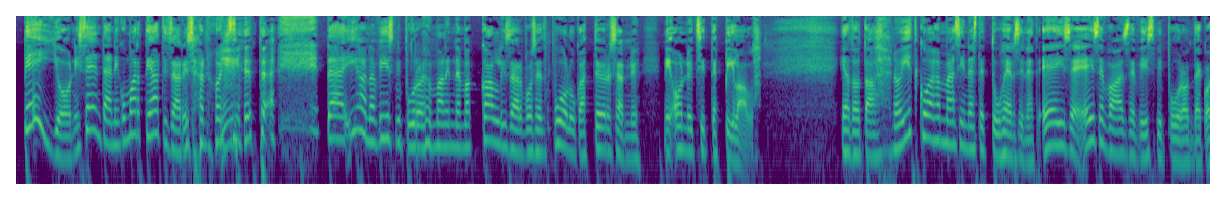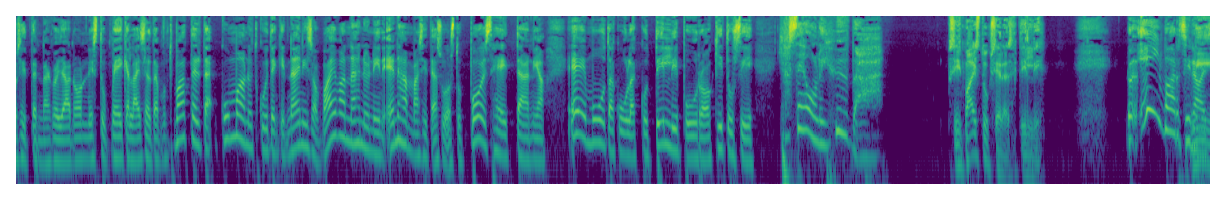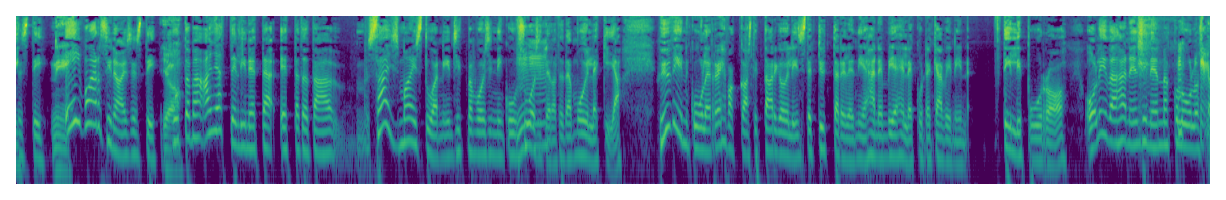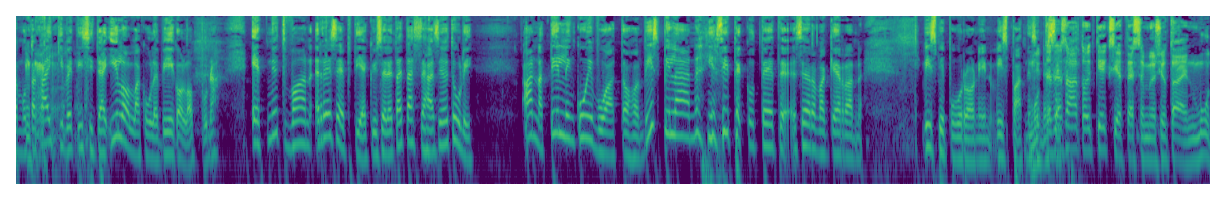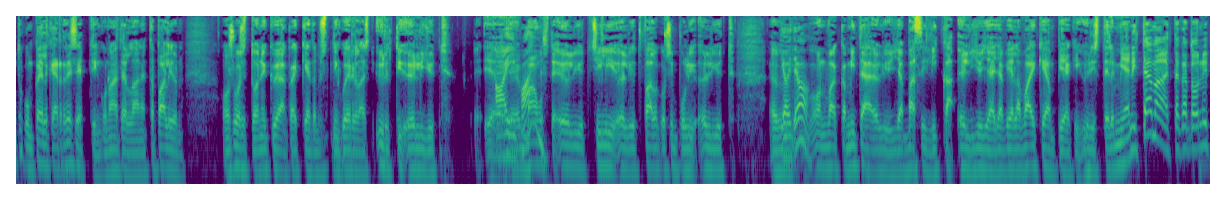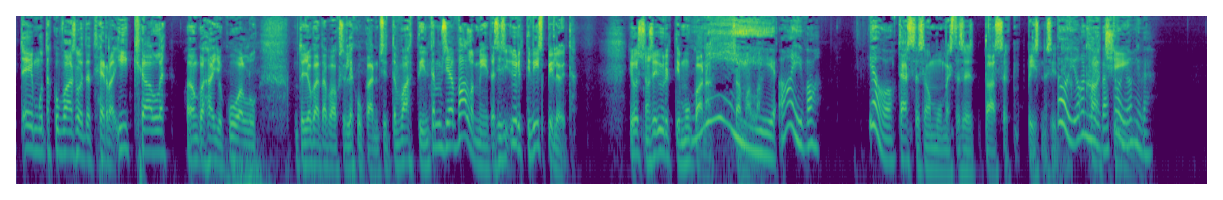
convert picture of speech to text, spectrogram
peijoo, niin sentään niin kuin Martti Ahtisaari sanoi, mm. että tämä ihana vispipuuro, johon mä olin nämä kallisarvoiset puolukat törsännyt, niin on nyt sitten pilalla. Ja tota, no itkuahan mä sinne sitten tuhersin, että ei se, ei se vaan se vispipuuron teko sitten näköjään onnistu meikäläiseltä. Mutta mä ajattelin, että kun mä oon nyt kuitenkin näin ison vaivan nähnyt, niin enhän mä sitä suostu pois heittään. Ja ei muuta kuule kuin tillipuuroa kitusi. Ja se oli hyvää. Siis maistuuko siellä se tilli? No ei varsinaisesti, Niin, niin. ei varsinaisesti, Joo. mutta mä ajattelin, että, että tota, sais maistua, niin sitten mä voisin niinku Mm. suositella tätä muillekin. Ja hyvin kuule rehvakkaasti tarjoilin sitten tyttärelleni ja hänen miehelle, kun ne kävi, niin tillipuuroa. Oli vähän ensin ennakkoluulosta, mutta kaikki veti sitä ilolla kuule viikonloppuna. Et nyt vaan reseptiä kysele, tai tässähän se jo tuli. Anna tillin kuivua tuohon vispilään ja sitten kun teet seuraavan kerran vispipuuroa, niin vispaat ne Mutta sinne sä saatoit keksiä tässä myös jotain muuta kuin pelkän reseptin, kun ajatellaan, että paljon on suosittua nykyään kaikkia tämmöiset niin kuin erilaiset yrttiöljyt. ja- Aivan. Mausteöljyt, chiliöljyt, valkosipuliöljyt, Joo, joo. on vaikka mitä öljyjä, basilikaöljyjä ja vielä vaikeampiakin yhdistelmiä. Niin tämä, että kato, nyt ei muuta kuin vaan soitat herra Ikealle, vai onko hän jo kuollut, mutta joka tapauksessa kuka nyt sitten vahtii, niin tämmöisiä valmiita, siis yrttivispilöitä, joissa on se yrtti mukana samalla. Niin, aivan. Joo, Tässä se on mun mielestä se, taas se bisnes. toi on hyvä, toi on hyvä.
